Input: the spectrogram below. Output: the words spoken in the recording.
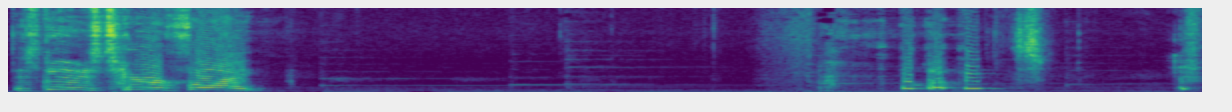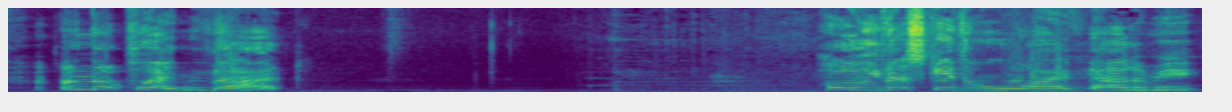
This game is terrifying! what? I'm not playing that! Holy, that scared the life out of me!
